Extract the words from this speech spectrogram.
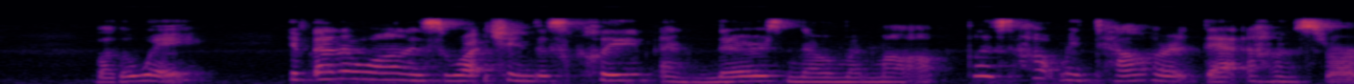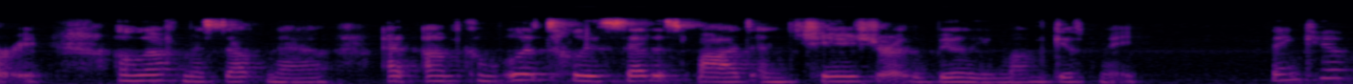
By the way, if anyone is watching this clip and there's no my mom, please help me tell her that I'm sorry. I love myself now, and I'm completely satisfied and treasure the beauty mom gives me. Thank you.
